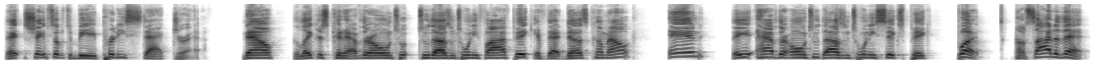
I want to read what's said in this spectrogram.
that shapes up to be a pretty stacked draft. Now, the Lakers could have their own 2025 pick if that does come out, and they have their own 2026 pick. But outside of that,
